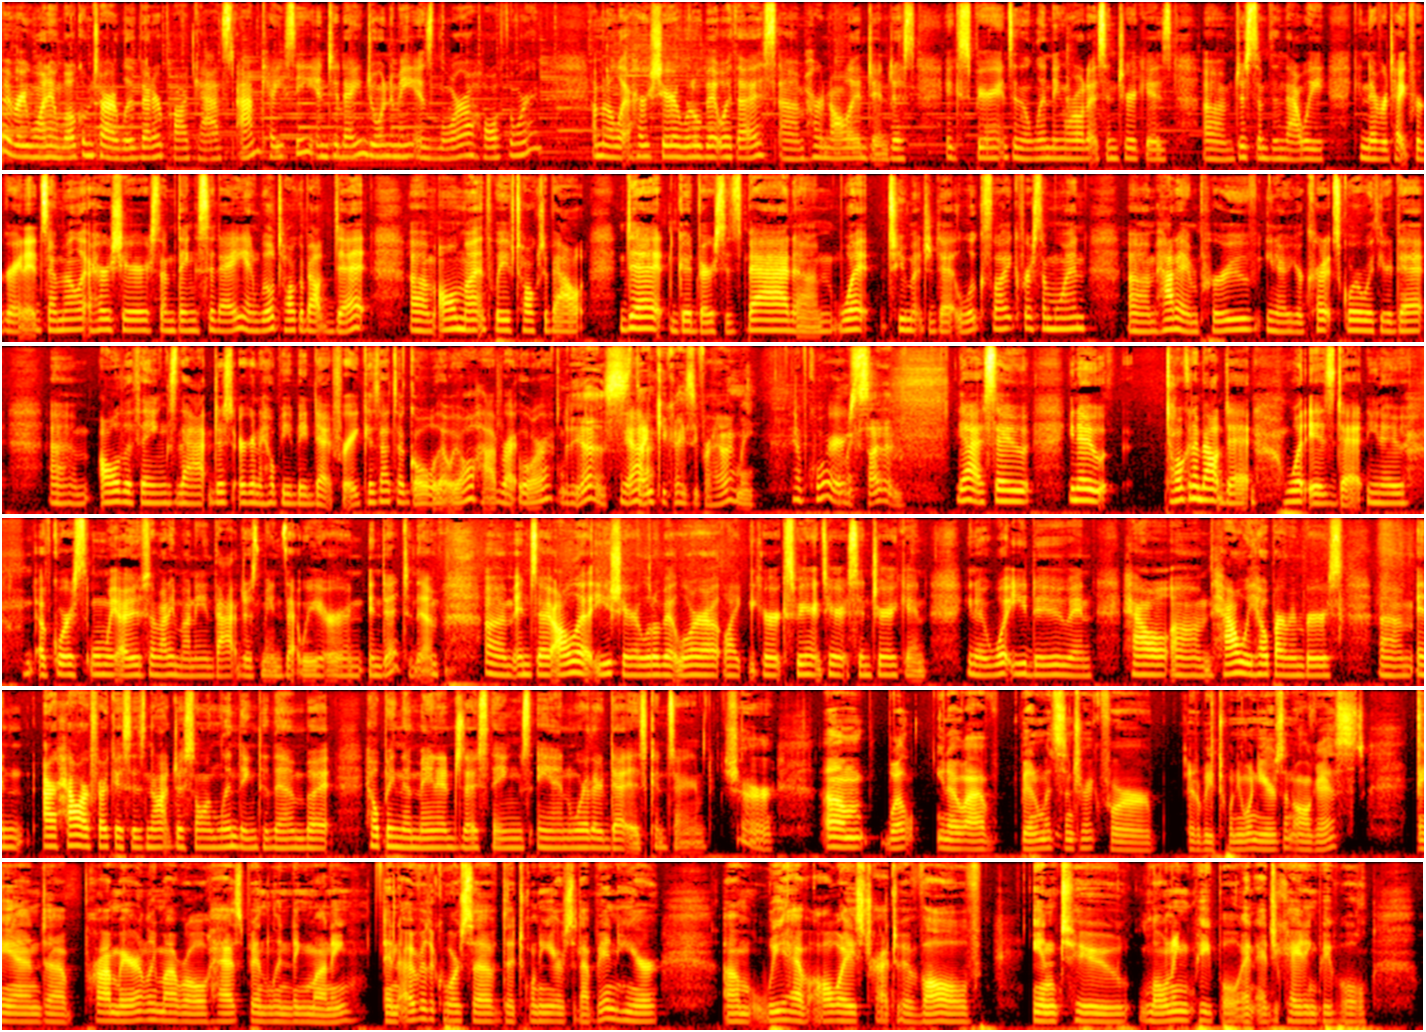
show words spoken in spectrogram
everyone, and welcome to our Live Better podcast. I'm Casey, and today joining me is Laura Hawthorne. I'm going to let her share a little bit with us. Um, her knowledge and just experience in the lending world at Centric is um, just something that we can never take for granted. So I'm going to let her share some things today, and we'll talk about debt. Um, all month, we've talked about debt, good versus bad, um, what too much debt looks like for someone, um, how to improve, you know, your credit score with your debt um, all the things that just are going to help you be debt free because that's a goal that we all have, right, Laura? It is. Yeah. Thank you, Casey, for having me. Of course. I'm excited. Yeah. So, you know, talking about debt, what is debt? You know, of course, when we owe somebody money, that just means that we are in, in debt to them. Um, and so I'll let you share a little bit, Laura, like your experience here at Centric and, you know, what you do and how, um, how we help our members um, and our, how our focus is not just on lending to them, but helping them manage those things and where their debt is concerned. Sure. Um, well, you know, I've been with Centric for, it'll be 21 years in August and uh, primarily my role has been lending money. And over the course of the 20 years that I've been here, um, we have always tried to evolve into loaning people and educating people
